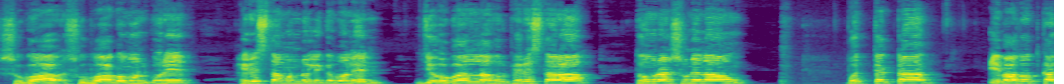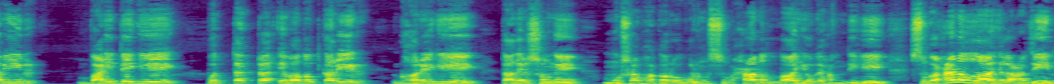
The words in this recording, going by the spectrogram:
শুভ শুভ আগমন করে ফেরেস্তা মণ্ডলীকে বলেন যে, ওগো আল্লাহর ফেরেস্তারা তোমরা শুনে নাও প্রত্যেকটা এবাদতকারীর বাড়িতে গিয়ে, প্রত্যেকটা এবাদতকারীর ঘরে গিয়ে তাদের সঙ্গে মুসাফা করো। বলুন সুবহান আল্লাহ হামদিহি সুবহান আল্লাহ আজিম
